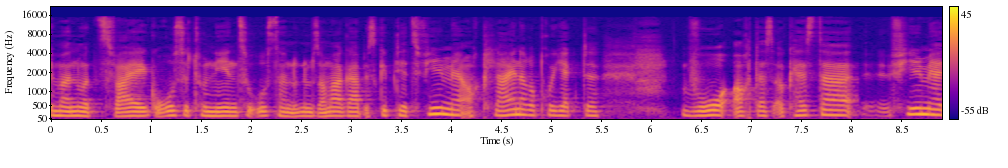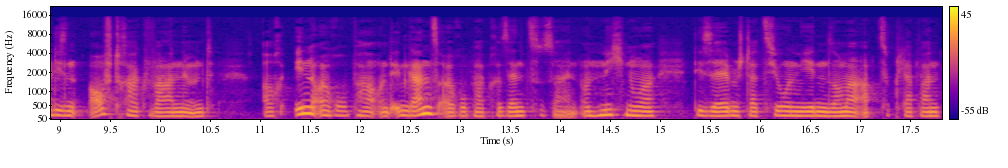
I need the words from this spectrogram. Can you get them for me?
immer nur zwei große Tourneen zu Ostern und im Sommer gab. Es gibt jetzt viel mehr auch kleinere Projekte, wo auch das Orchester viel mehr diesen Auftrag wahrnimmt, auch in Europa und in ganz Europa präsent zu sein und nicht nur dieselben Stationen jeden Sommer abzuklappern.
